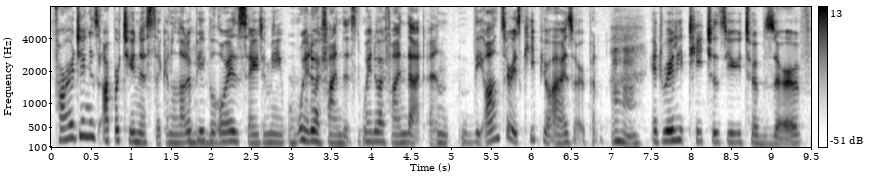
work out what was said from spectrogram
foraging is opportunistic, and a lot of people Mm-hmm. always say to me, well, "Where do I find this? Where do I find that?" And the answer is keep your eyes open. Mm-hmm. It really teaches you to observe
